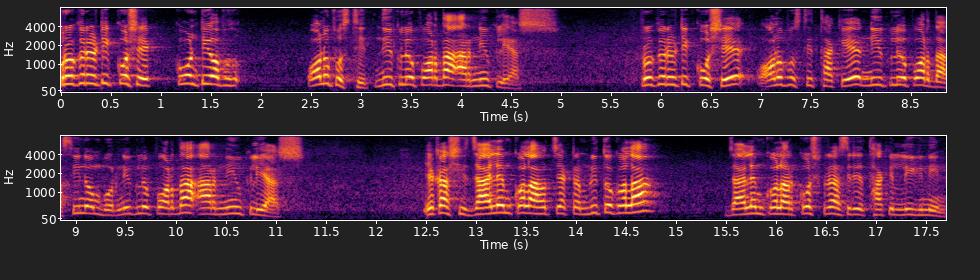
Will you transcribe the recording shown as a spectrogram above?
প্রোক্যারিওটিক কোষে কোনটি অনুপস্থিত, নিউক্লিয় পর্দা আর নিউক্লিয়াস। প্রোক্যারিওটিক কোষে অনুপস্থিত থাকে নিউক্লিয় পর্দা, সি নম্বর, নিউক্লিয় পর্দা আর নিউক্লিয়াস। একাশি, জাইলেম কলা হচ্ছে একটা মৃত কলা, জাইলেম কলার কোষ প্রাচীরে থাকে লিগনিন।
